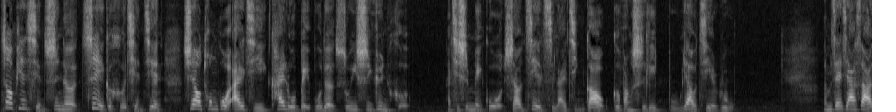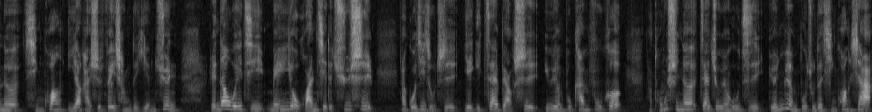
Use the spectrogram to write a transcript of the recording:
照片显示呢，这个核潜舰是要通过埃及开罗北部的苏伊士运河。那其实美国是要借此来警告各方势力不要介入。那么在加萨呢，情况一样还是非常的严峻，人道危机没有缓解的趋势。那国际组织也一再表示，医院不堪负荷。那同时呢，在救援物资远远不足的情况下，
